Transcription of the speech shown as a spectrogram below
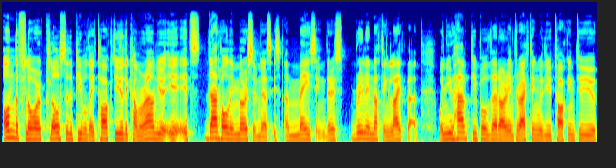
on the floor, close to the people, they talk to you, they come around you. It's that whole immersiveness is amazing. There's really nothing like that. When you have people that are interacting with you, talking to you,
